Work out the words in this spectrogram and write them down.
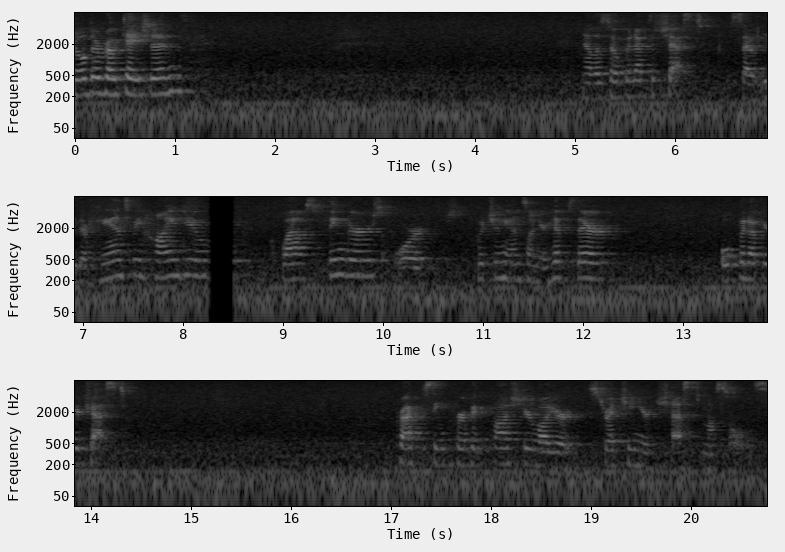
shoulder rotations. Now let's open up the chest. So either hands behind you, clasp fingers, or put your hands on your hips there. Open up your chest. Practicing perfect posture while you're stretching your chest muscles.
